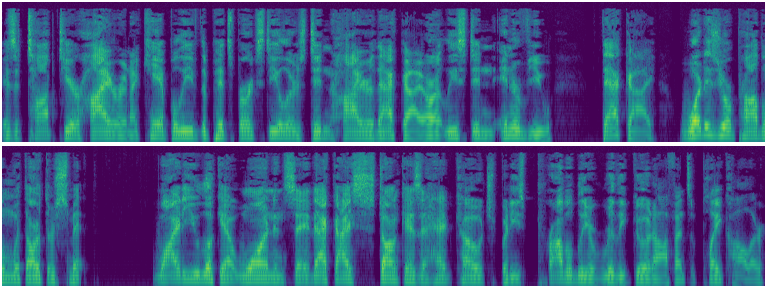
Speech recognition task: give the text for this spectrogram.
is a top tier hire, and I can't believe the Pittsburgh Steelers didn't hire that guy or at least didn't interview that guy, what is your problem with Arthur Smith? why do you look at one and say that guy stunk as a head coach, but he's probably a really good offensive play caller,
